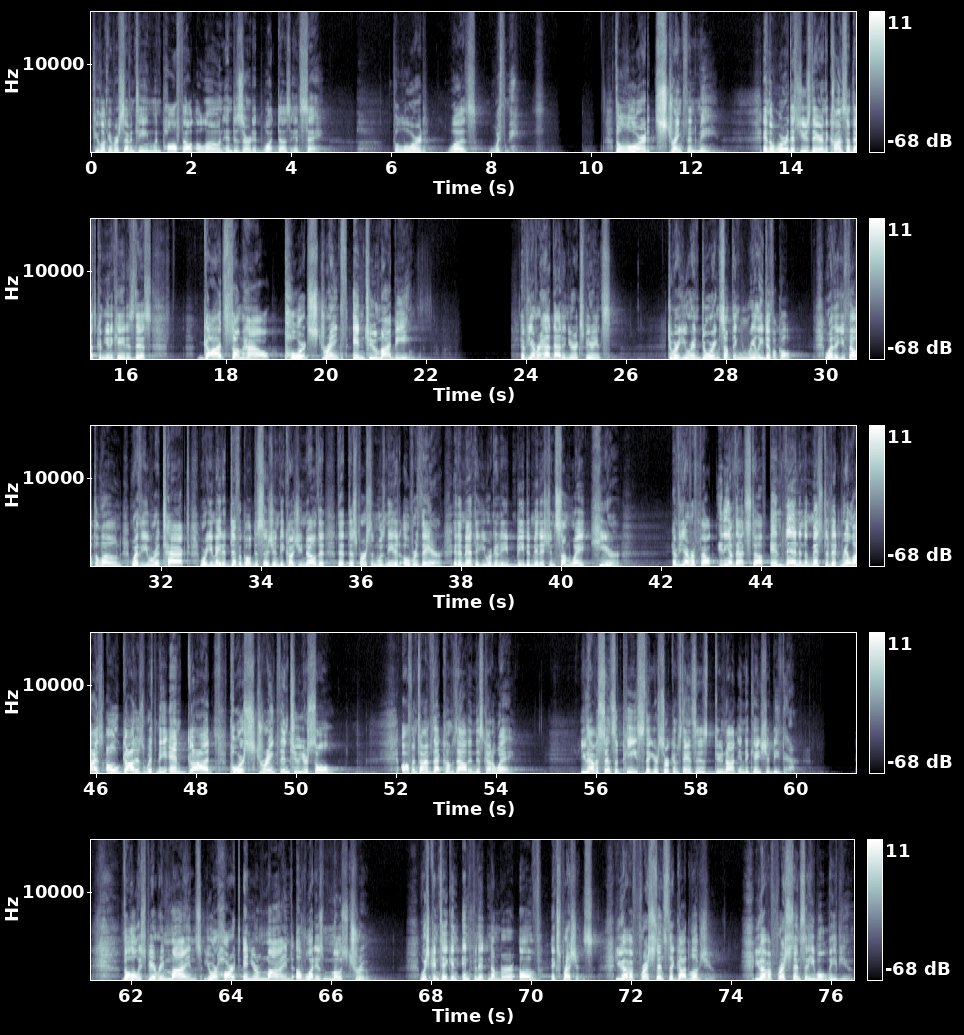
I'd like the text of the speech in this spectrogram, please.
if you look in verse 17, when Paul felt alone and deserted, what does it say? The Lord was with me. The Lord strengthened me. And the word that's used there and the concept that's communicated is this God somehow poured strength into my being. Have you ever had that in your experience? To where you were enduring something really difficult whether you felt alone, whether you were attacked, where you made a difficult decision because you know that, that this person was needed over there, and it meant that you were going to be diminished in some way here. Have you ever felt any of that stuff? And then in the midst of it, realize, oh, God is with me, and God pours strength into your soul. Oftentimes that comes out in this kind of way. You have a sense of peace that your circumstances do not indicate should be there. The Holy Spirit reminds your heart and your mind of what is most true, which can take an infinite number of expressions. You have a fresh sense that God loves you. You have a fresh sense that He won't leave you.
